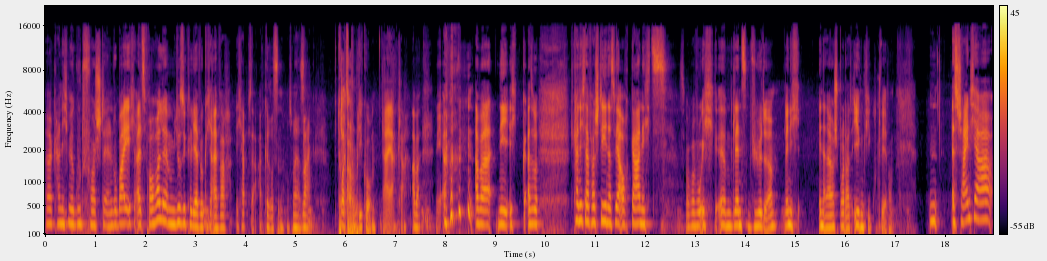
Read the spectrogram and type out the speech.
äh, kann ich mir gut vorstellen. Wobei ich als Frau Holle im Musical ja wirklich einfach, ich habe es ja abgerissen, muss man ja sagen. Trotz klar. Publikum. Ja, ja, klar. Aber nee, aber nee, ich, also ich kann nicht da verstehen, das wäre auch gar nichts, wo ich ähm, glänzen würde, wenn ich in einer Sportart irgendwie gut wäre. Es scheint ja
